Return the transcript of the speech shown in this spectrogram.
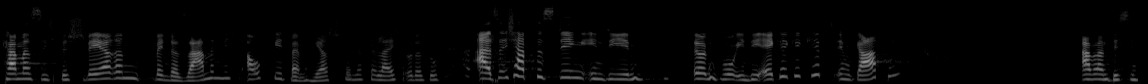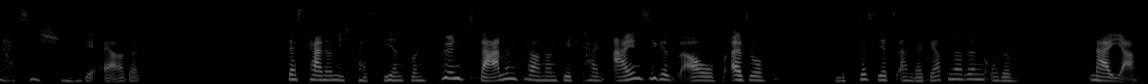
kann man sich beschweren, wenn der Samen nicht aufgeht, beim Hersteller vielleicht oder so. Also ich habe das Ding in die, irgendwo in die Ecke gekippt im Garten, aber ein bisschen hat es mich schon geärgert. Das kann doch nicht passieren. Von fünf Samenkörnern geht kein einziges auf. Also liegt das jetzt an der Gärtnerin oder naja.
